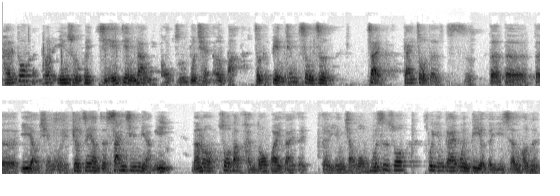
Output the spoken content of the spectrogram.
很多很多的因素会决定让你口出不前，而把这个病情，甚至在该做的时。的的的医疗行为就这样子三心两意，然后受到很多外在的的影响。我不是说不应该问第二个医生或者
